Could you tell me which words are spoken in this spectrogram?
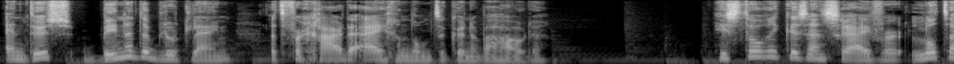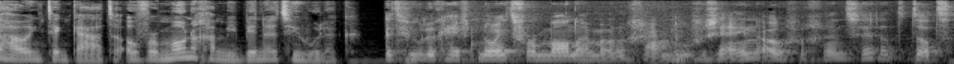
En dus binnen de bloedlijn het vergaarde eigendom te kunnen behouden. Historicus en schrijver Lotte Houwing ten Kate over monogamie binnen het huwelijk. Het huwelijk heeft nooit voor mannen monogaam hoeven zijn, overigens. Hè. Dat, dat,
